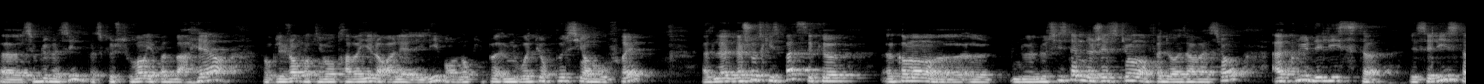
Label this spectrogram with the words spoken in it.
euh, c'est plus facile parce que souvent il n'y a pas de barrière. Donc les gens, quand ils vont travailler, leur allée elle est libre. Donc une voiture peut s'y engouffrer. La, chose qui se passe, c'est que euh, comment euh, le, système de gestion en fait de réservation inclut des listes. Et ces listes,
